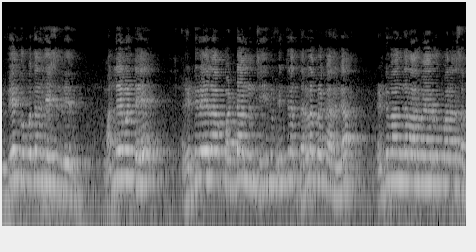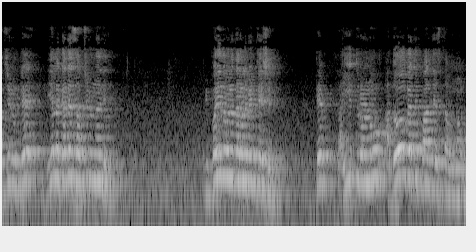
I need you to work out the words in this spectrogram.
నువ్వేం గొప్పతనం చేసింది లేదు. మళ్ళీ ఏమంటే రెండు వేల పద్నాలుగు నుంచి నువ్వు పెంచిన ధరల ప్రకారంగా రెండు వందల అరవై ఆరు రూపాయల సబ్సిడీ ఉంటే వీళ్ళ గదే సబ్సిడీ ఉన్నది విపరీతమైన ధరలు పెంచేసిండు అంటే రైతులను అధోగతి పాలు చేస్తూ ఉన్నావు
